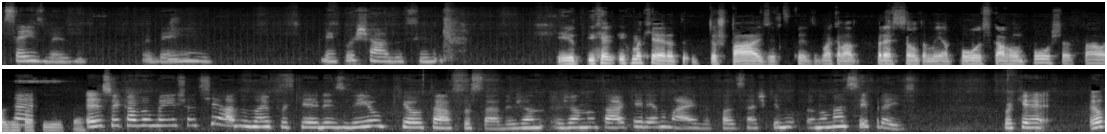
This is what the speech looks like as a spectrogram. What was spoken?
seis mesmo. Foi bem, bem puxado, assim. E, e, e, como é que era? Teus pais, tipo, aquela pressão também, apoio, ficavam, poxa, tal, a gente é, tá aqui. Tá. Eles ficavam meio chateados, né? Porque eles viam que eu tava frustrada. Eu já, eu já não tava querendo mais. Eu falei assim, acho que não, eu não nasci para isso. Porque eu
